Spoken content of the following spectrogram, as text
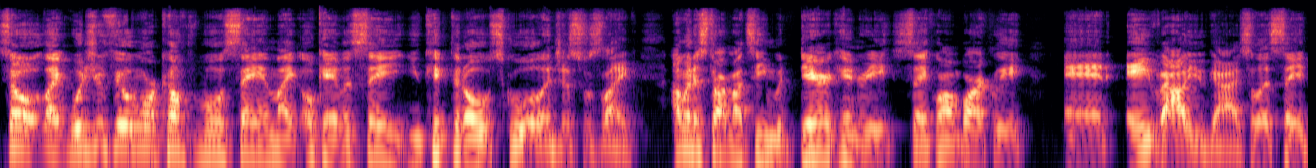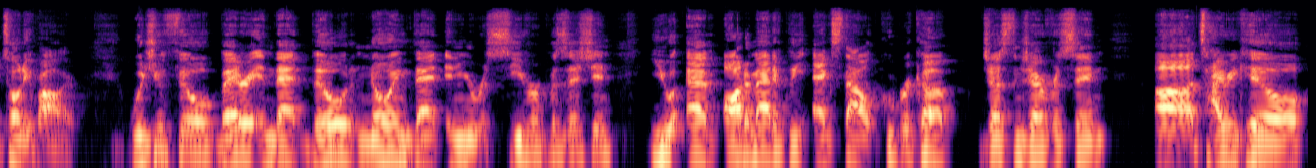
So, like, would you feel more comfortable saying, like, okay, let's say you kicked it old school and just was like, I'm going to start my team with Derrick Henry, Saquon Barkley, and a value guy. So, let's say Tony Pollard. Would you feel better in that build knowing that in your receiver position, you have automatically X'd out Cooper Kupp, Justin Jefferson, uh, Tyreek Hill,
